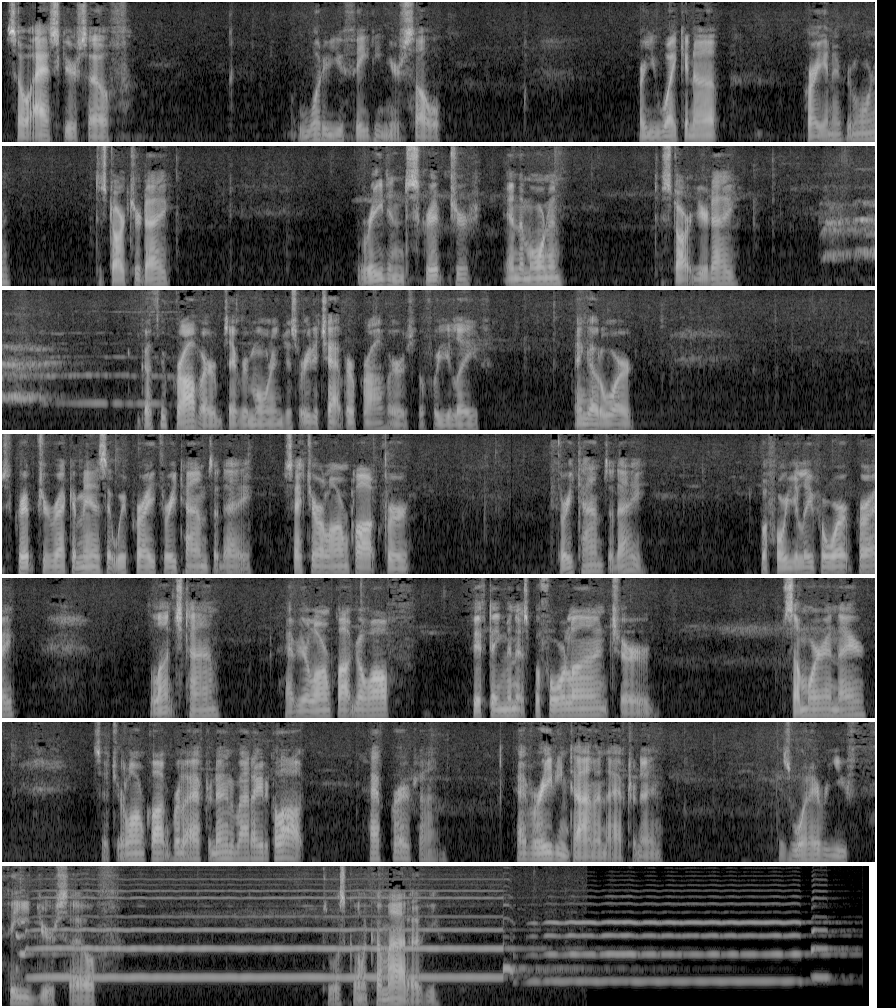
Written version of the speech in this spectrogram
So ask yourself, what are you feeding your soul? Are you waking up praying every morning to start your day? Reading scripture in the morning to start your day? Go through Proverbs every morning. Just read a chapter of Proverbs before you leave and go to work. Scripture recommends that we pray three times a day. Set your alarm clock for three times a day. Before you leave for work, pray. Lunchtime, have your alarm clock go off 15 minutes before lunch or somewhere in there. Set your alarm clock for the afternoon about 8 o'clock. Have prayer time. Have reading time in the afternoon. Because whatever you feed yourself is what's going to come out of you.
